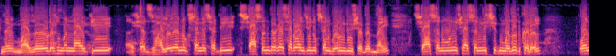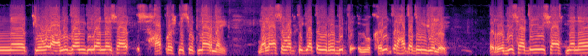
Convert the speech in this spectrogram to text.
नाही माझं एवढंच म्हणणं आहे की ह्या झालेल्या नुकसानीसाठी शासन तर काही सर्वांचे नुकसान भरून देऊ शकत नाही. शासन म्हणून शासन निश्चित मदत करेल पण केवळ अनुदान दिल्यानं शा- हा प्रश्न सुटणार नाही. मला असं वाटतं की आता रबीत खरीप तर हातातून गेलंय. रबीसाठी शासनानं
